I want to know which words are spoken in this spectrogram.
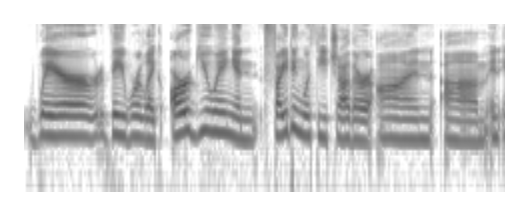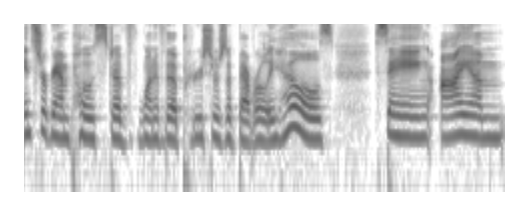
where they were like arguing and fighting with each other on um, an Instagram post of one of the producers of Beverly Hills saying, I am.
